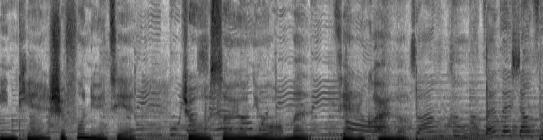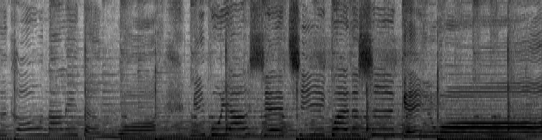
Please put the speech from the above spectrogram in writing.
明天是妇女节，祝所有女王们节日快乐。巷子口那里等我，你不要写奇怪的诗给我，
